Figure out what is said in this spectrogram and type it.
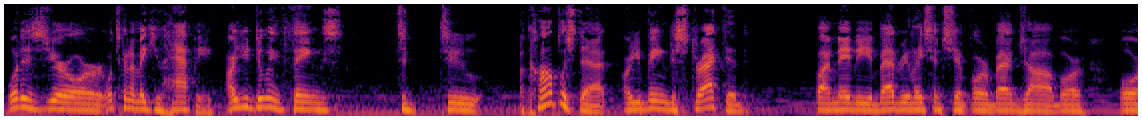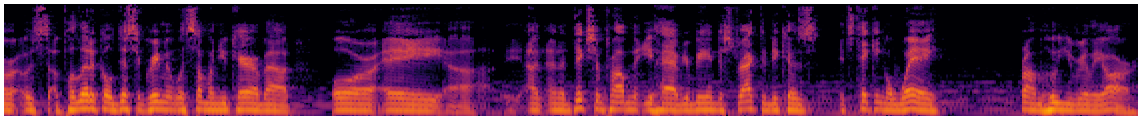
what is your, what's going to make you happy? Are you doing things to, to accomplish that? Are you being distracted by maybe a bad relationship or a bad job or, or a political disagreement with someone you care about or a, uh, an addiction problem that you have? You're being distracted because it's taking away from who you really are.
